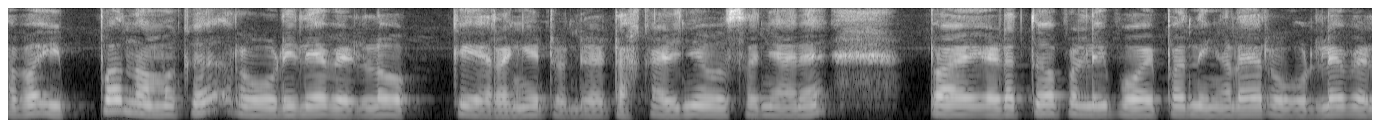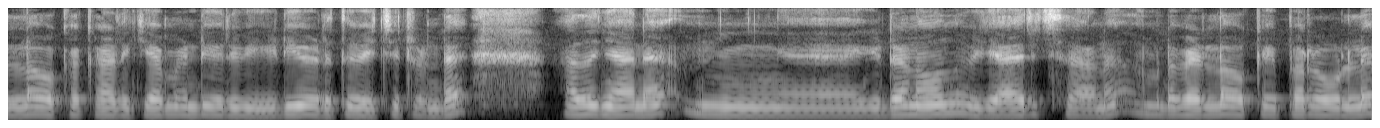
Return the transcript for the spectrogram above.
അപ്പോൾ ഇപ്പം നമുക്ക് റോഡിലെ വെള്ളമൊക്കെ ഇറങ്ങിയിട്ടുണ്ട് കേട്ടോ. കഴിഞ്ഞ ദിവസം ഞാൻ എടത്തുവ പള്ളി പോയപ്പോൾ നിങ്ങളെ റോഡിലെ വെള്ളമൊക്കെ കാണിക്കാൻ വേണ്ടി ഒരു വീഡിയോ എടുത്ത് വെച്ചിട്ടുണ്ട്. അത് ഞാൻ ഇടണമെന്ന് വിചാരിച്ചതാണ്. നമ്മുടെ വെള്ളമൊക്കെ ഇപ്പോൾ റോഡിലെ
